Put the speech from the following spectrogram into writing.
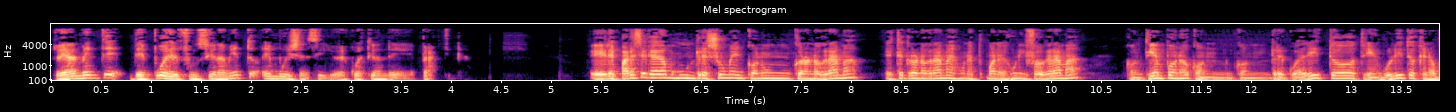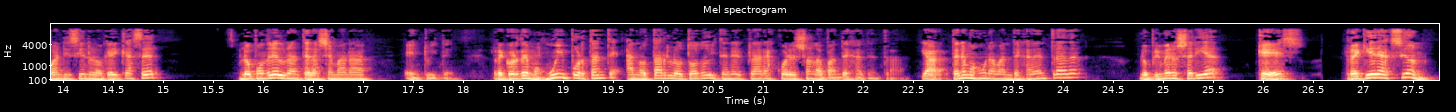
realmente después el funcionamiento es muy sencillo, es cuestión de práctica. Eh, ¿Les parece que hagamos un resumen con un cronograma? Este cronograma es, una, bueno, es un infograma con tiempo, ¿no? Con, con recuadritos, triangulitos que nos van diciendo lo que hay que hacer. Lo pondré durante la semana en Twitter. Recordemos, muy importante, anotarlo todo y tener claras cuáles son las bandejas de entrada. Y ahora, tenemos una bandeja de entrada. Lo primero sería, ¿qué es? ¿Requiere acción?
